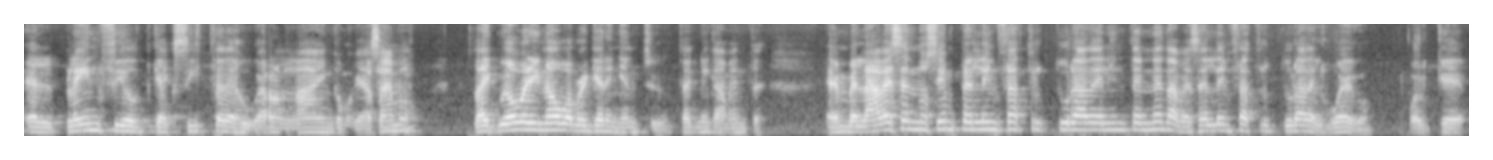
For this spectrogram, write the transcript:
el playing field que existe de jugar online, como que ya sabemos, like we already know what we're getting into, técnicamente. En verdad, a veces no siempre es la infraestructura del internet, a veces es la infraestructura del juego, porque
